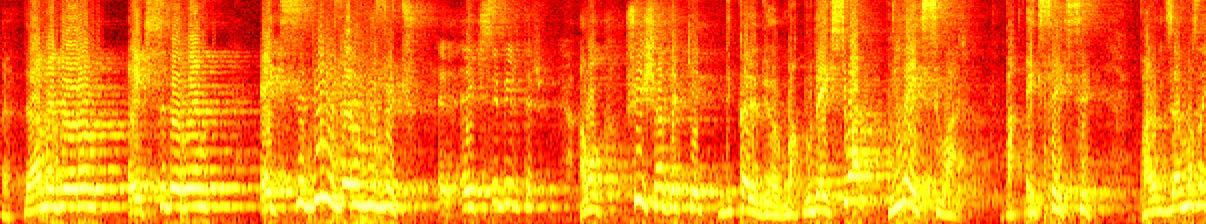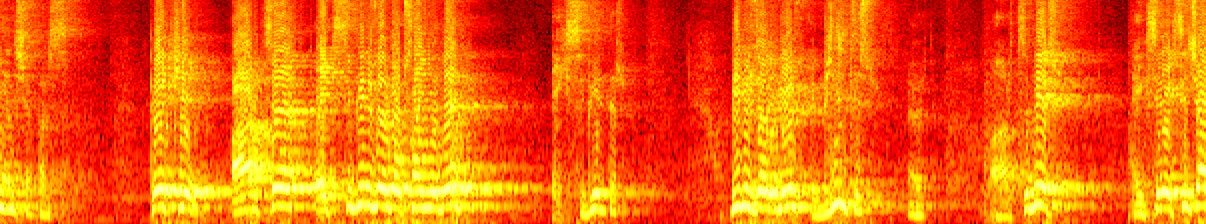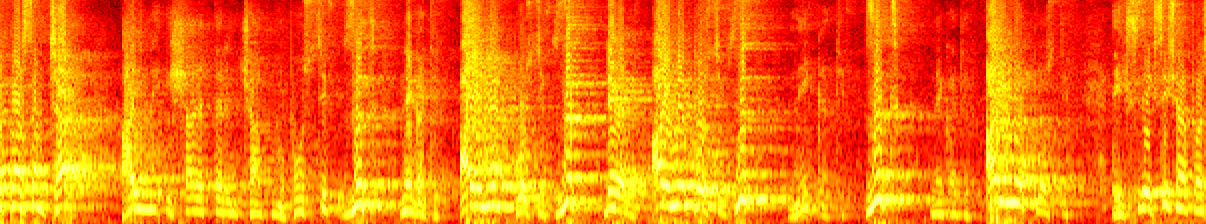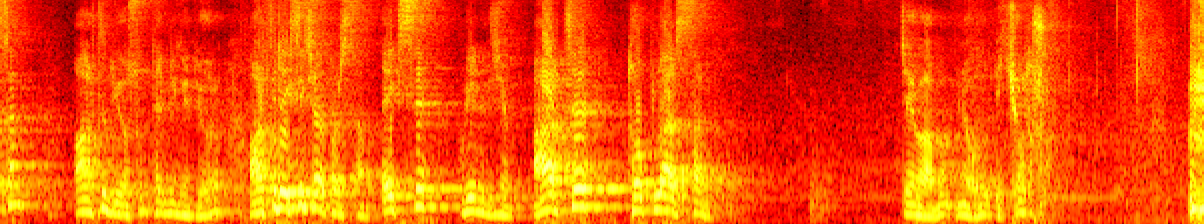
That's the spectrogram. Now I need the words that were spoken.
Evet. Devam ediyorum. Eksi dedim. Eksi 1 üzeri 103. E, eksi 1'dir. Ama şu işaret etki dikkat ediyorum. Bak burada eksi var. Burada da eksi var. Bak eksi eksi. Parantez almazsan yanlış yaparsın. Peki artı eksi 1 üzeri 97 eksi 1'dir. 1 üzeri 100 e, 1'dir. Evet. Artı 1. Eksi eksi çarparsam çarp. Aynı işaretlerin çarpımı pozitif, zıt, negatif. Aynı pozitif, zıt, negatif. Aynı pozitif, zıt, negatif. Zıt, negatif. Aynı pozitif. Eksi eksi çarparsam artı diyorsun. Tebrik ediyorum. Artı ile eksi çarparsam eksi. Buraya ne diyeceğim? Artı toplarsam cevabım ne olur? 2 olur.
